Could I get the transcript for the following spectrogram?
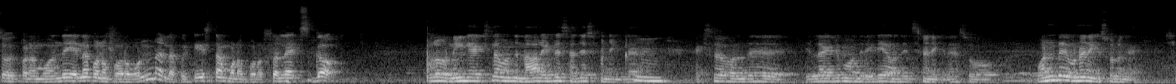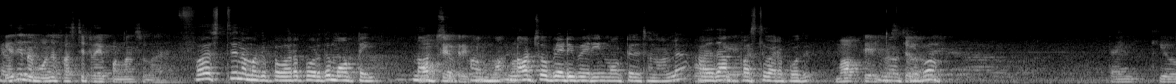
ஸோ இப்போ நம்ம வந்து என்ன பண்ண போகிறோம் ஒன்றும் இல்லை. இப்போ டேஸ்ட் தான் பண்ண போகிறோம் ஸோ லெட்ஸ் கோ ப்ரோ நீங்கள் ஆக்சுவலாக வந்து நாலு ஐட்டம் சஜஸ்ட் பண்ணீங்களே. ஆக்சுவலாக வந்து எல்லா ஐட்டமும் வந்து ரெடியாக வந்துச்சுன்னு நினைக்கிறேன். ஸோ ஒன் பை ஒன்னாக நீங்கள் சொல்லுங்கள் எது நம்ம வந்து ஃபஸ்ட்டு ட்ரை பண்ணலாம்னு சொல்லுங்கள் ஃபர்ஸ்ட்டு நமக்கு இப்போ வரப்போகிறது மாக்டைல் நாட் ஆமாம் நாட் ஸோ பிளடி மேரின் மாக்டைல் சொன்னோம்ல அதுதான் ஃபஸ்ட்டு வரப்போகுது. ஃபஸ்ட்டு ஓகேவா தேங்க்யூ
